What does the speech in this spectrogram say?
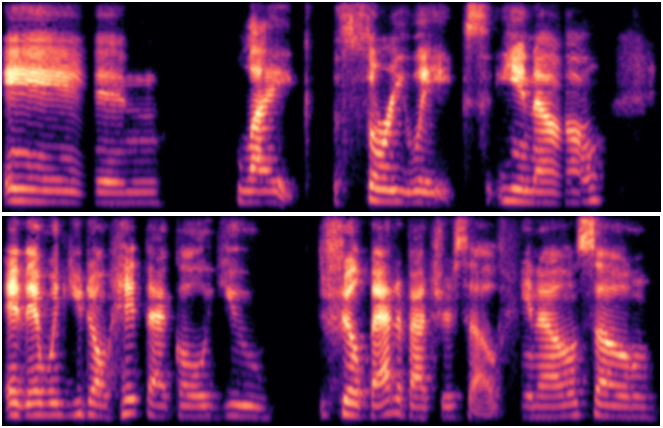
in like three weeks, you know? And then when you don't hit that goal, you feel bad about yourself, you know? So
